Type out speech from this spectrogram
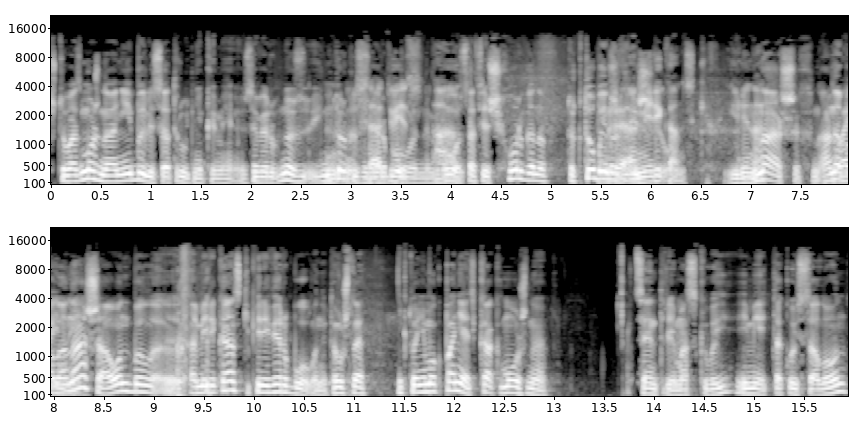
что, возможно, они и были сотрудниками, ну, не ну, только завербованными, а... соответствующих органов. То кто бы им разрешил? американских или наших? Наших. Она Двойные. была наша, а он был американский перевербованный. Потому что Никто не мог понять, как можно в центре Москвы иметь такой салон,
